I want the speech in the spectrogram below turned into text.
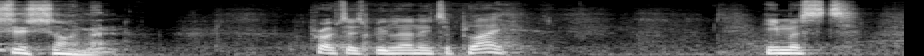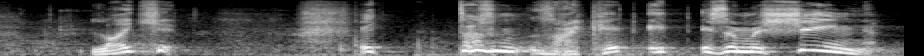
Is this, Simon? Proto's been learning to play. He must like it. It doesn't like it. It is a machine.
